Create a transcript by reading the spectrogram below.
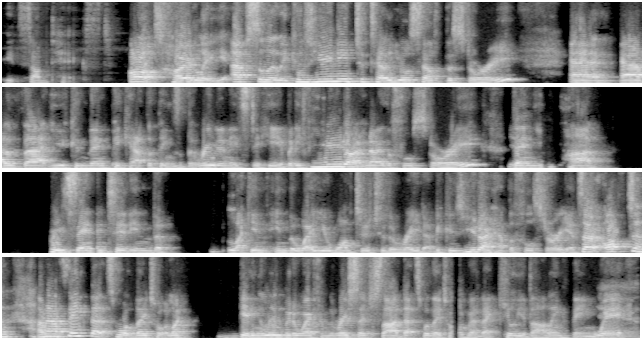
it's subtext. Oh, totally. Absolutely. Because you need to tell yourself the story. And out of that, you can then pick out the things that the reader needs to hear. But if you don't know the full story, then you can't present it in the like in in the way you want to to the reader because you don't have the full story yet. So often, I mean, I think that's what they talk like getting a little bit away from the research side. That's what they talk about that kill your darling thing, where Yeah.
